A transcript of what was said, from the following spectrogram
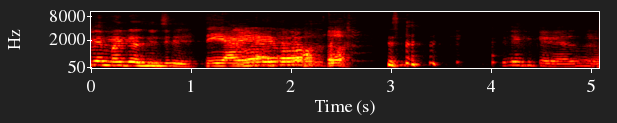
ven Minecraft dicen, Sí. sí, a huevo. Tienen que cagar, pero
